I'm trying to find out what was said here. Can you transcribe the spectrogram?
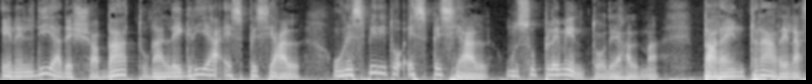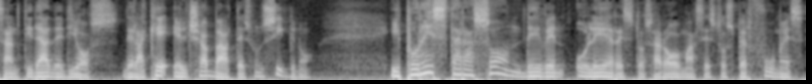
en el día de Shabbat una alegría especial, un espíritu especial, un suplemento de alma, para entrar en la santidad de Dios, de la que el Shabbat es un signo. Y por esta razón deben oler estos aromas, estos perfumes,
